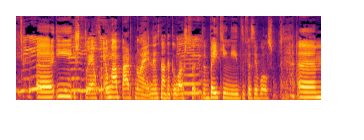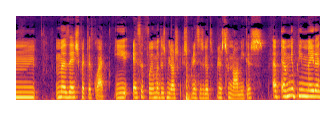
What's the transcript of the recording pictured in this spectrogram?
Uh, e isto é, é uma à parte, não é? Nem se nota que eu gosto de baking e de fazer bolos. Um, mas é espetacular. E essa foi uma das melhores experiências gastronómicas. A, a minha primeira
